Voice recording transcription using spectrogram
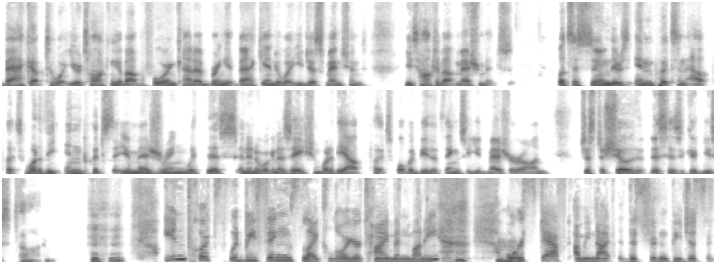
back up to what you were talking about before and kind of bring it back into what you just mentioned. You talked about measurements let's assume there's inputs and outputs. What are the inputs that you're measuring with this in an organization? What are the outputs? What would be the things that you'd measure on just to show that this is a good use of time? Mm-hmm. Inputs would be things like lawyer time and money mm-hmm. or staff. I mean, not this shouldn't be just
